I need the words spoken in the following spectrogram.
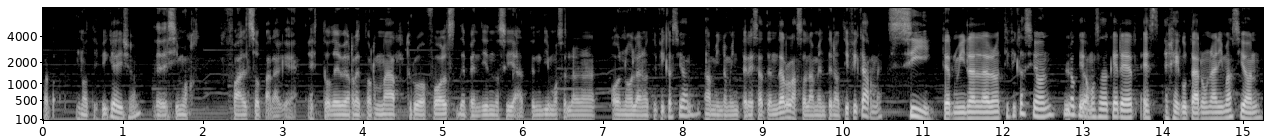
perdón, notification, le decimos falso para que esto debe retornar true o false dependiendo si atendimos o no la notificación. A mí no me interesa atenderla, solamente notificarme. Si termina la notificación, lo que vamos a querer es ejecutar una animación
